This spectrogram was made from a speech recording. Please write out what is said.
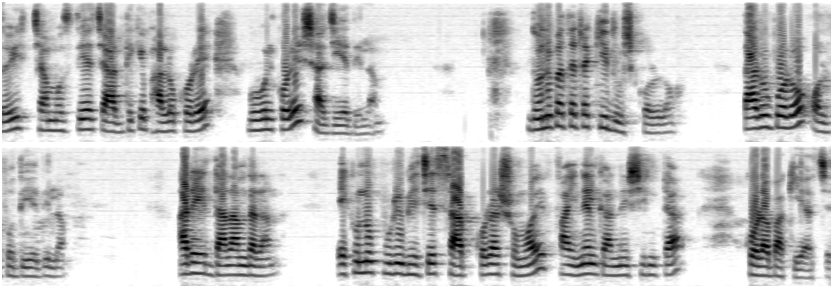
দই চামচ দিয়ে চারদিকে ভালো করে গোল করে সাজিয়ে দিলাম। ধনেপাতাটা কি দুষ করল? তার উপরও অল্প দিয়ে দিলাম। আরে, দাঁড়ান দাঁড়ান। এখনও পুরি ভেজে সার্ভ করার সময় ফাইনাল গার্নিশিংটা করা বাকি আছে।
